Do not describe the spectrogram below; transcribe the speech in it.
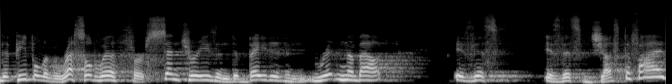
that people have wrestled with for centuries and debated and written about. Is this, is this justified?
